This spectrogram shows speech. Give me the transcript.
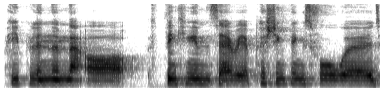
people in them that are thinking in this area, pushing things forward,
